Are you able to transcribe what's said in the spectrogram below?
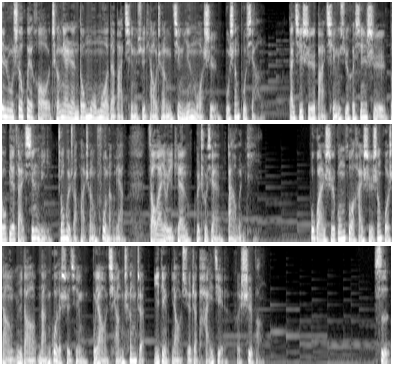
进入社会后，成年人都默默的把情绪调成静音模式，不声不响。但其实把情绪和心事都憋在心里，终会转化成负能量，早晚有一天会出现大问题。不管是工作还是生活上遇到难过的事情，不要强撑着，一定要学着排解和释放。四，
